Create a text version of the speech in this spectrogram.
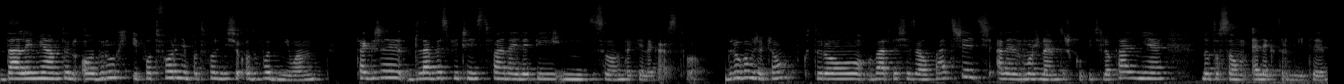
dalej miałam ten odruch i potwornie, potwornie się odwodniłam. Także dla bezpieczeństwa najlepiej mieć ze sobą takie lekarstwo. Drugą rzeczą, w którą warto się zaopatrzyć, ale można ją też kupić lokalnie, no to są elektrolity.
